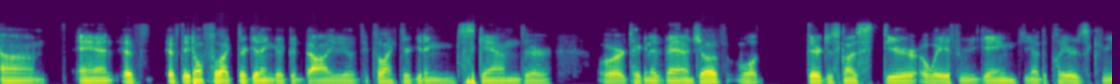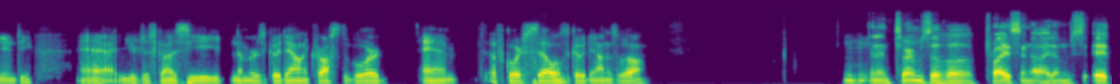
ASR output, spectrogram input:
um, and if if they don't feel like they're getting a good value if they feel like they're getting scammed or or taken advantage of, well, they're just going to steer away from your game, you know, the players, community, and you're just going to see numbers go down across the board. And of course, sales go down as well. Mm-hmm. And in terms of uh, pricing items, it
